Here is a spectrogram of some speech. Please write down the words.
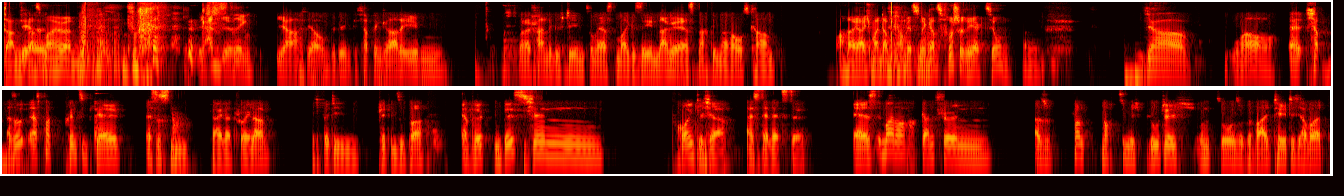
Dann Der- lass mal hören. Ganz äh, dringend. Ja, ja, unbedingt. Ich habe den gerade eben, muss ich meiner Schande gestehen, zum ersten Mal gesehen, lange erst nachdem er rauskam. Ach, naja, ich meine, damit haben wir jetzt eine ganz frische Reaktion. Also, Ja, wow. Äh, ich habe, also erstmal prinzipiell, es ist ein geiler Trailer. Ich finde ihn, find ihn super. Er wirkt ein bisschen freundlicher als der letzte. Er ist immer noch ganz schön, also schon noch ziemlich blutig und so, so gewalttätig, aber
